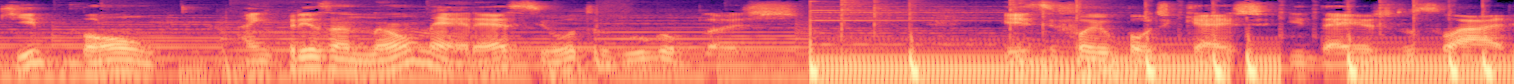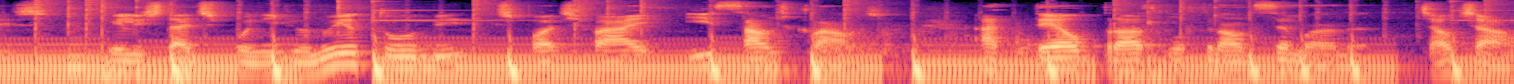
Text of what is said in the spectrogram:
Que bom! A empresa não merece outro Google Plus. Esse foi o podcast Ideias do Soares. Ele está disponível no YouTube, Spotify e SoundCloud. Até o próximo final de semana. Tchau, tchau.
